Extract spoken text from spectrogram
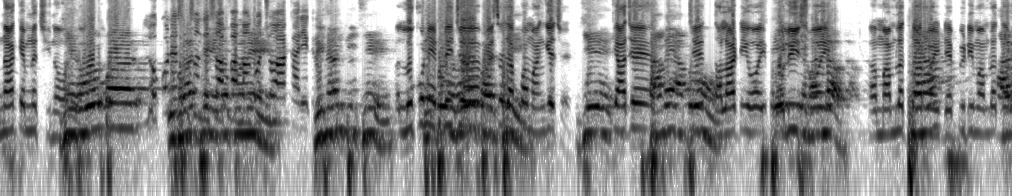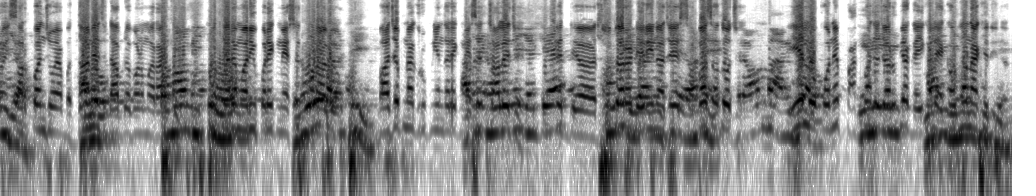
ના કે એમને છીનવવા લોકોને શું સંદેશો આપવા માંગો છો આ કાર્યક્રમ લોકોને એટલી જ મેસેજ આપવા માંગે છે કે આજે જે તલાટી હોય પોલીસ હોય મામલતદાર હોય ડેપ્યુટી મામલતદાર હોય સરપંચ હોય આ બધાને જ ડાબ દબાણમાં રાખી અત્યારે મારી ઉપર એક મેસેજ પણ આવ્યો. ભાજપના ગ્રુપની અંદર એક મેસેજ ચાલે છે કે અ, ડેરીના જે સભાસદો છે એ લોકોને પાંચ પાંચ હજાર રૂપિયા ગઈકાલે એકાઉન્ટમાં નાખી દીધા.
